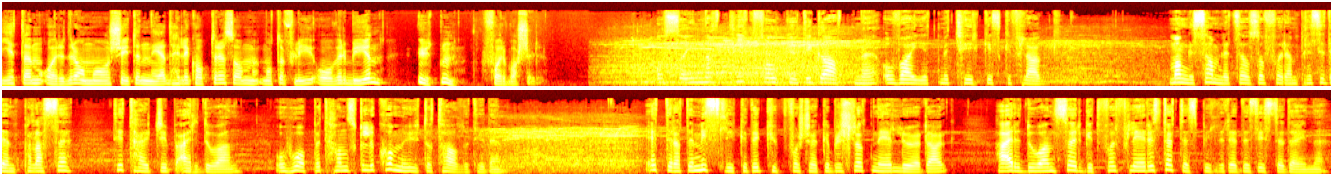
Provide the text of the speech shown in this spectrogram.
gitt dem ordre om å skyte ned helikoptre som måtte fly over byen, uten forvarsel. Også i natt gikk folk ut i gatene og vaiet med tyrkiske flagg. Mange samlet seg også foran presidentpalasset til Tajib Erdogan og håpet han skulle komme ut og tale til dem. Etter at det mislykkede kuppforsøket ble slått ned lørdag, har Erdogan sørget for flere støttespillere det siste døgnet.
